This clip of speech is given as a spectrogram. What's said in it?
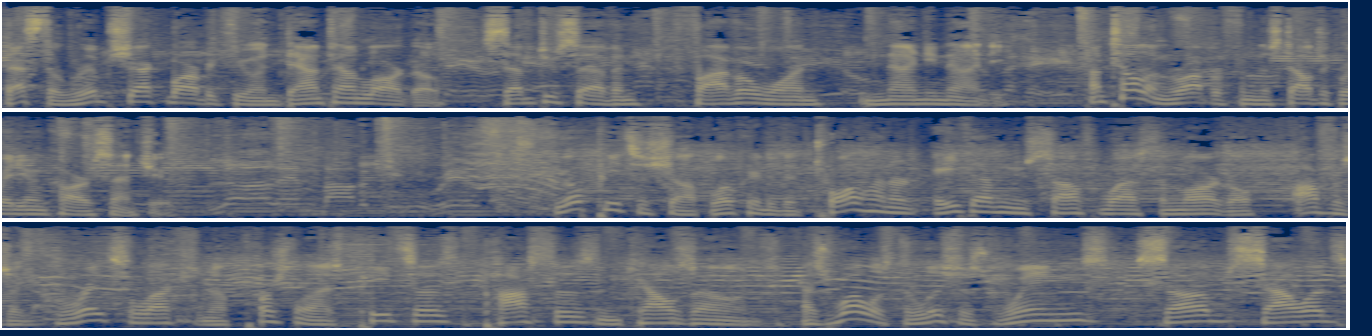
That's the Rib Shack Barbecue in downtown Largo, 727 501 9090. I'm telling Robert from Nostalgic Radio and Cars sent you. Your Pizza Shop, located at 1200 8th Avenue Southwest in Largo, offers a great selection of personalized pizzas, pastas, and calzones, as well as delicious wings, subs, salads,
